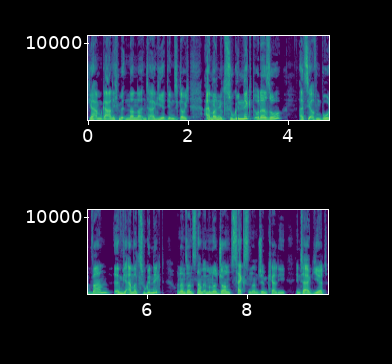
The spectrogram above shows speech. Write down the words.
die haben gar nicht miteinander interagiert. Die haben sich, glaube ich, einmal nur Direkt. zugenickt oder so, als sie auf dem Boot waren, irgendwie einmal zugenickt. Und ansonsten haben immer nur John Saxon und Jim Kelly interagiert.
